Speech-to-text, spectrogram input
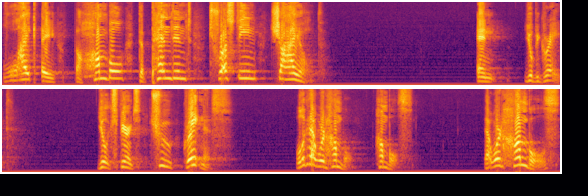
like a, a humble, dependent, trusting child. And you'll be great. You'll experience true greatness. Well, look at that word humble. Humbles. That word humbles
